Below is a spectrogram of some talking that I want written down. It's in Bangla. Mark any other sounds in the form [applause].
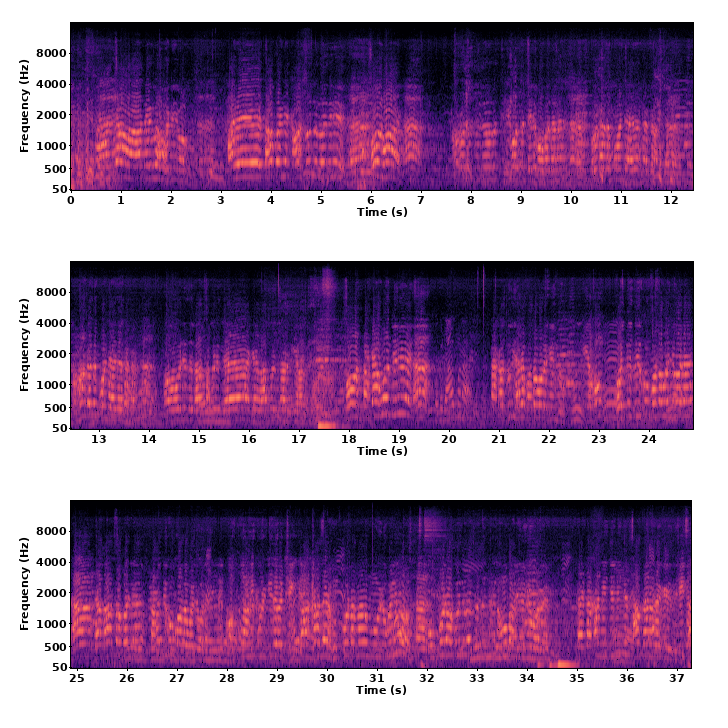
[laughs] তারপরে কাজ শুনতে লইনি শোন ভাই আরও দুই বছর ছেলে বাবা জানে কাছে পঞ্চাশ হাজার টাকা আমার কাছে পঞ্চাশ হাজার টাকা বাবা তো ব্যবসা করে দেখ লাভ করে তার কি হবে হ্যাঁ।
